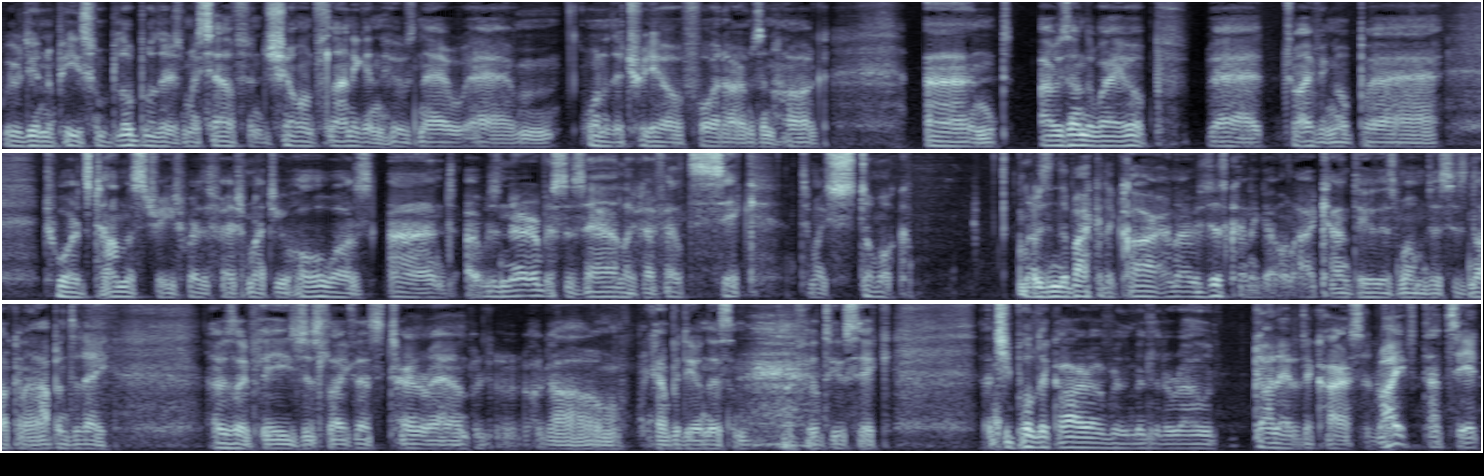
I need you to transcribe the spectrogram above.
We were doing a piece from Blood Brothers, myself and Sean Flanagan, who's now um, one of the trio of Foil Arms and Hog. And I was on the way up, uh, driving up uh, towards Thomas Street, where the Feis Maitiú Hall was, and I was nervous as hell. Like I felt sick to my stomach. And I was in the back of the car, and I was just kind of going, "I can't do this, Mum. This is not going to happen today." I was like, "Please, just like let's turn around. I'll go home. I can't be doing this. I'm, I feel too sick." And she pulled the car over in the middle of the road, got out of the car, said, "Right, that's it.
